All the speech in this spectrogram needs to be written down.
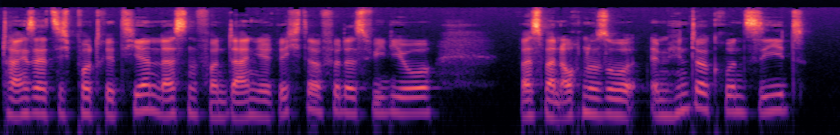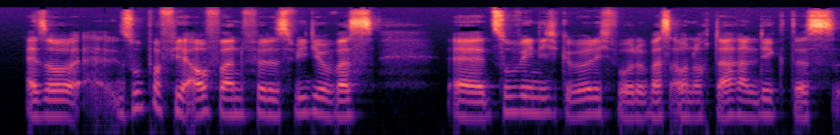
Drangsal sich porträtieren lassen von Daniel Richter für das Video, was man auch nur so im Hintergrund sieht. Also äh, super viel Aufwand für das Video, was äh, zu wenig gewürdigt wurde, was auch noch daran liegt, dass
